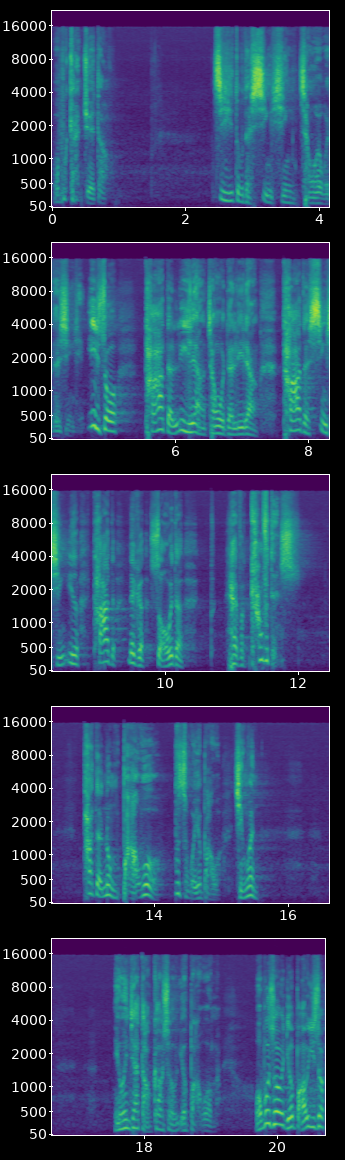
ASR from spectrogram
我不感觉到基督的信心成为我的信心。一说他的力量成为我的力量，他的信心，一说他的那个所谓的 have confidence，他的那种把握，不是我有把握。请问，你问人家祷告的时候有把握吗？我不说有把握，说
